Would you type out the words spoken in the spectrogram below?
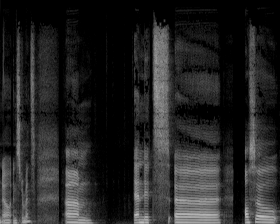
no instruments, um, and it's uh, also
